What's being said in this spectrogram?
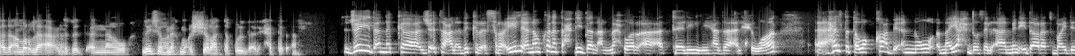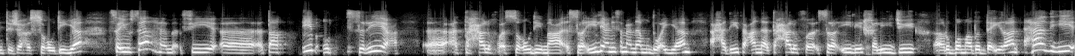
هذا أمر لا أعتقد أنه ليس هناك مؤشرات تقول ذلك حتى الآن. جيد أنك جئت على ذكر إسرائيل لأنه كان تحديدا المحور التالي لهذا الحوار هل تتوقع بأنه ما يحدث الآن من إدارة بايدن تجاه السعودية سيساهم في آه، تقريب أو تسريع التحالف السعودي مع إسرائيل. يعني سمعنا منذ أيام حديث عن تحالف إسرائيلي خليجي ربما ضد إيران. هذه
